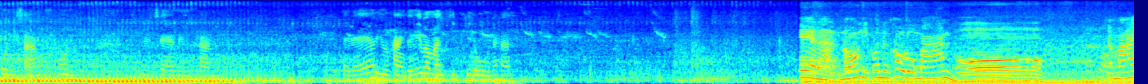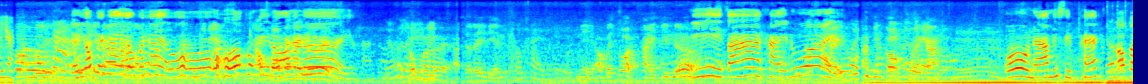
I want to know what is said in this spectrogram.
คนสามคนวิวแชร์หนึ่งคัน ไปแล้วอยู่ห่างจากนี้ประมาณ 10 กิโล นะคะแม่น่ะ น้องอีกคนหนึ่งเข้าโรงพยาบาลอ๋อจะมาอยากเดี๋ยวยกไปให้ยกไปให้ โอ้โหโอ้โหคงมีร้องมาเลย ยกมาเลย อาจจะได้เห็นนี่เอาไปทอดไข่กินเด้อนี่ตาไข่ด้วยไข่ด้วยพี่ก้องช่วยกันอืมโอ้ น้ำมีสิบแพ็ค เอาไป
